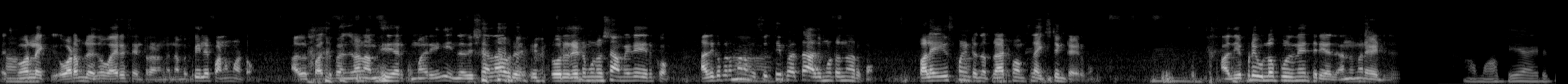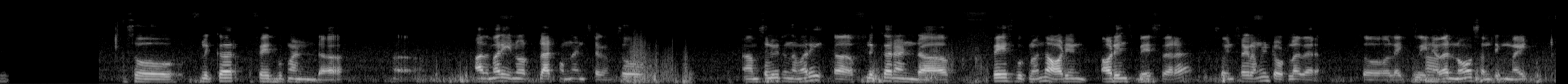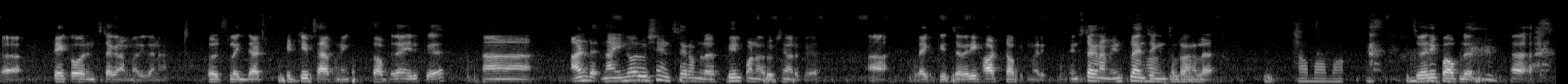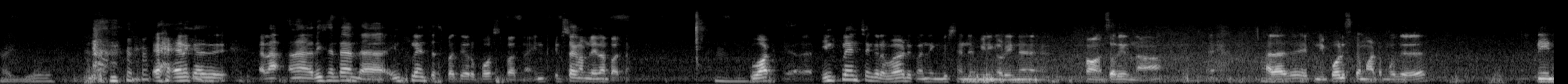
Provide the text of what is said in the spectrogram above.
இட்ஸ். மோர் லைக் உடம்புல ஏதோ வைரஸ் என்றாங்க நம்ம ஃபீலே பண்ண மாட்டோம். அது ஒரு பத்து பதினஞ்சு நாள் அமைதியா இருக்க மாதிரி இந்த விஷயம்லாம் ஒரு ஒரு ரெண்டு மூணு வருஷம் அமைதியா இருக்கும். அதுக்கப்புறமா நம்ம. சுத்தி பார்த்தா அது மட்டும் தான் இருக்கும். பழைய யூஸ் பண்ணிட்டு இருந்த பிளாட்ஃபார்ம்ஸ்லாம் எக்ஸ்டிங்ட் ஆயிருக்கும். அது எப்படி உள்ள போகுதுன்னே தெரியாது. அந்த மாதிரி ஆயிடுது. ஆமா அப்படியே ஆயிடுது. ஸோ ஃப்ளிக்கர் ஃபேஸ்புக் அண்ட் அது மாதிரி இன்னொரு பிளாட்ஃபார்ம் தான் இன்ஸ்டாகிராம் ஸோ நான் சொல்லிட்டு இருந்த மாதிரி ஃப்ளிக்கர் அண்ட் ஃபேஸ்புக்கில் வந்து ஆடியன் ஆடியன்ஸ் பேஸ் வேற. ஸோ இன்ஸ்டாகிராம்லையும் டோட்டலாக வேற. So like we. Never know something might take over Instagram மாதிரி தானே. So it's like that it keeps happening so அப்படி தான் இருக்கு அண்ட் நான் இன்னொரு விஷயம் இன்ஸ்டாகிராம்ல ஃபீல் பண்ண ஒரு விஷயம் இருக்கு. Like it's very hot topic மாதிரி. இன்ஸ்டாகிராம் இன்ஃபுளுசிங் சொல்றாங்கல்ல. ஆமா ஆமா இட்ஸ் வெரி பாப்புலர் எனக்கு அது நான் ரீசெண்டாக அந்த இன்ஃப்ளூயன்சஸ் பத்தி ஒரு போஸ்ட் பார்த்தேன். இன்- இன்ஸ்டாகிராம்லயே தான் பார்த்தேன். வாட் இன்ஃப்ளூயன்ஸுங்கிற வேர்டுக்கு வந்து இங்கிலீஷ் என்ன மீனிங் அப்படின்னு சொல்லியிருந்தான். அதாவது இப்போ நீ போலீஸ்கிட்ட மாட்டும் போது நீ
